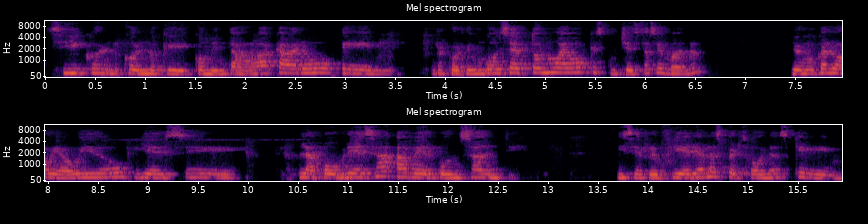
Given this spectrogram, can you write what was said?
Sí, con, lo que comentaba Caro, eh, recordé un concepto nuevo que escuché esta semana. Yo nunca lo había oído y es eh, la pobreza avergonzante. Y se refiere a las personas que,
